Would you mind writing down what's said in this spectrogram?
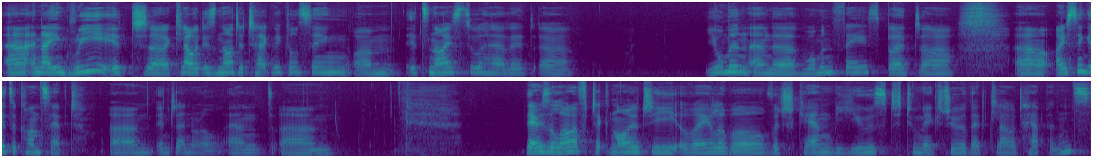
Uh, and I agree, it uh, cloud is not a technical thing. Um, it's nice to have it uh, human and a woman face, but uh, I think it's a concept um, in general. And um, there's a lot of technology available which can be used to make sure that cloud happens.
